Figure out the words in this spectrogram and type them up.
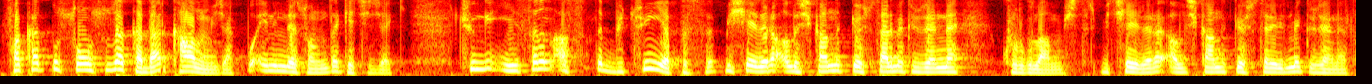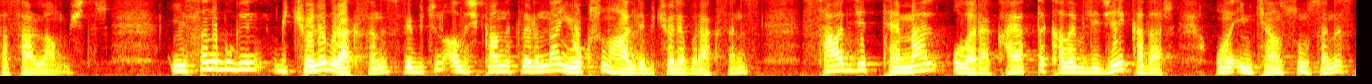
Fakat bu sonsuza kadar kalmayacak. Bu eninde sonunda geçecek. Çünkü insanın aslında bütün yapısı bir şeylere alışkanlık göstermek üzerine kurgulanmıştır. Bir şeylere alışkanlık gösterebilmek üzerine tasarlanmıştır. İnsanı bugün bir çöle bıraksanız ve bütün alışkanlıklarından yoksun halde bir çöle bıraksanız, sadece temel olarak hayatta kalabileceği kadar ona imkan sunsanız,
